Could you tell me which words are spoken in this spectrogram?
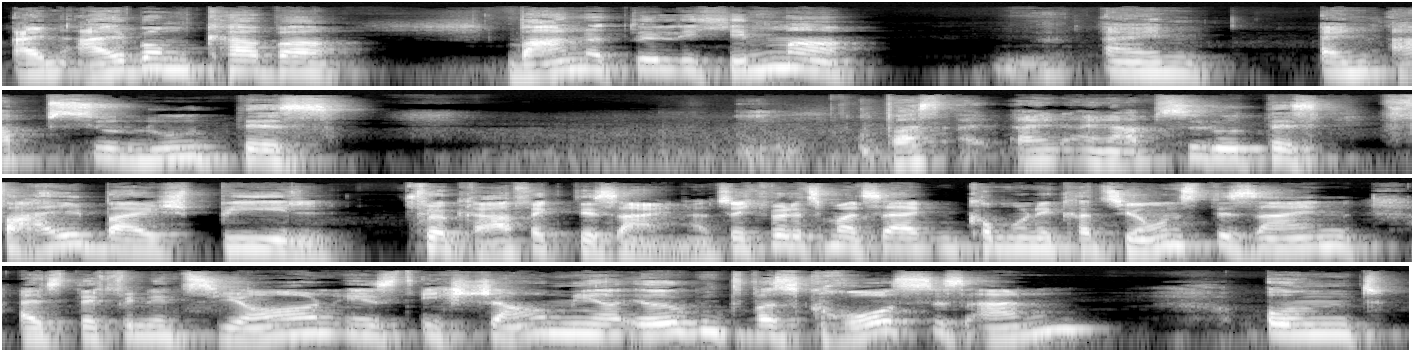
ein Albumcover, war natürlich immer ein, ein absolutes, was, ein, ein absolutes Fallbeispiel für Grafikdesign. Also ich würde jetzt mal sagen, Kommunikationsdesign als Definition ist, ich schaue mir irgendwas Großes an und,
